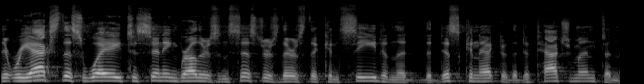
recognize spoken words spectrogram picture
that reacts this way to sinning brothers and sisters, there's the conceit and the, the disconnect or the detachment, and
